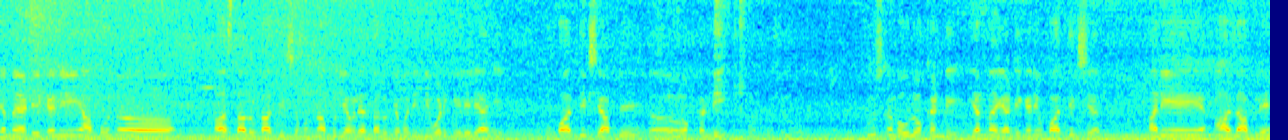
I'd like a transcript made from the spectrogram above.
यांना या ठिकाणी आपण आज तालुका अध्यक्ष म्हणून आपण येवल्या तालुक्यामध्ये निवड केलेली आहे. उपाध्यक्ष आपले लोखंडे. कृष्णभाऊ लोखंडे यांना या ठिकाणी उपाध्यक्ष आणि आज आपले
